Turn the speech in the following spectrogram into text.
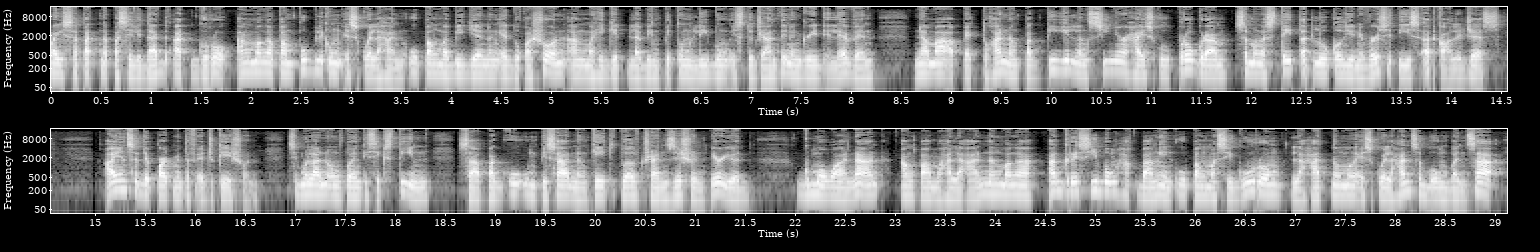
May sapat na pasilidad at guro ang mga pampublikong eskwelahan upang mabigyan ng edukasyon ang mahigit 17,000 estudyante ng grade 11 na maapektuhan ng pagtigil ng senior high school program sa mga state at local universities at colleges. Ayon sa Department of Education, simula noong 2016 sa pag-uumpisa ng K-12 transition period, gumawa na ang pamahalaan ng mga agresibong hakbangin upang masigurong lahat ng mga eskwelahan sa buong bansa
